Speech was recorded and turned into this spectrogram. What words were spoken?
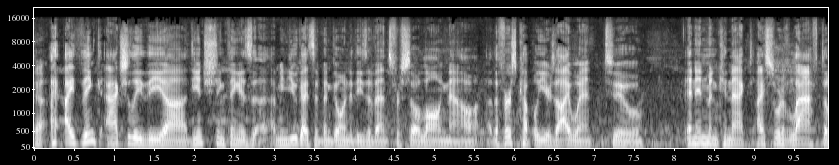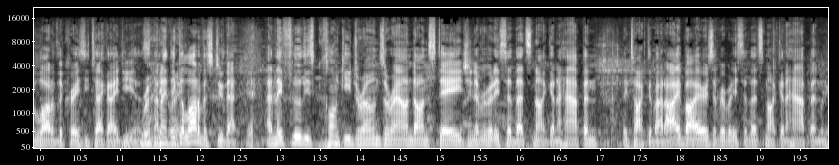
Yeah. I, I think actually the uh, the interesting thing is, uh, I mean, you guys have been going to these events for so long now. The first couple years I went to an Inman Connect, I sort of laughed at a lot of the crazy tech ideas, Right, and I think right. a lot of us do that. And they flew these clunky drones around on stage, and everybody said that's not going to happen. They talked about iBuyers, everybody said that's not going to happen.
